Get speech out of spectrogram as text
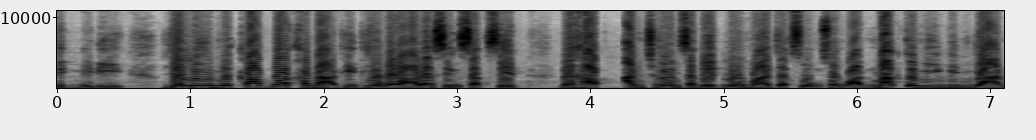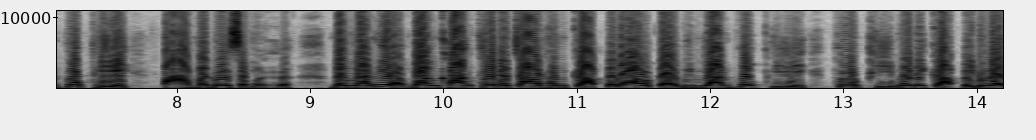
สิ่งไม่ดี อย่าลืมนะครับว่าขณะที่เทวดาและสิ่งศักดิ์สิทธิ์ นะครับอัญเชิญเสด็จลงมาจากสวงสวรรค์มักจะมีวิญญาณพูดผีตามมาด้วยเสมอ ดังนั้นเนี่ยบางครั้งเทพเจ้าท่านกลับไปแล้ว แต่วิญญาณพวกผีพูดผีไม่ได้กลับไปด้วย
